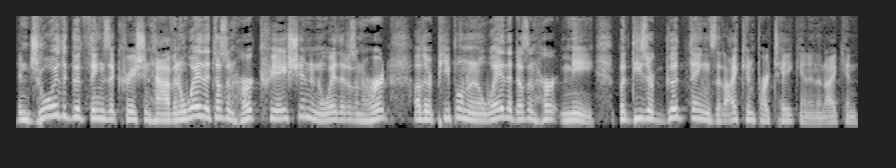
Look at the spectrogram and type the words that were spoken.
enjoy the good things that creation have in a way that doesn't hurt creation, in a way that doesn't hurt other people, and in a way that doesn't hurt me. But these are good things that I can partake in and that I can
